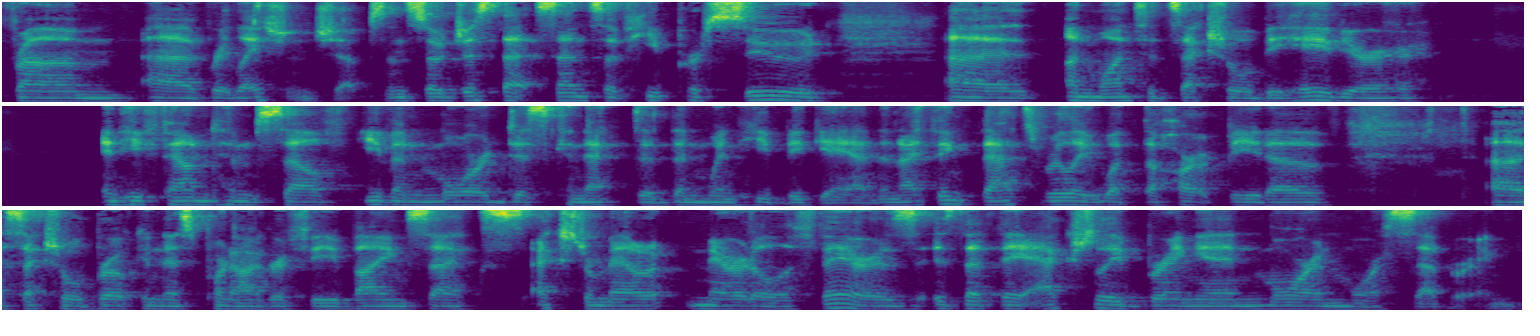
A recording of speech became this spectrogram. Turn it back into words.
from uh, relationships. And so, just that sense of he pursued uh, unwanted sexual behavior and he found himself even more disconnected than when he began. And i think that's really what the heartbeat of uh, sexual brokenness pornography buying sex extramarital affairs is that they actually bring in more and more severing.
